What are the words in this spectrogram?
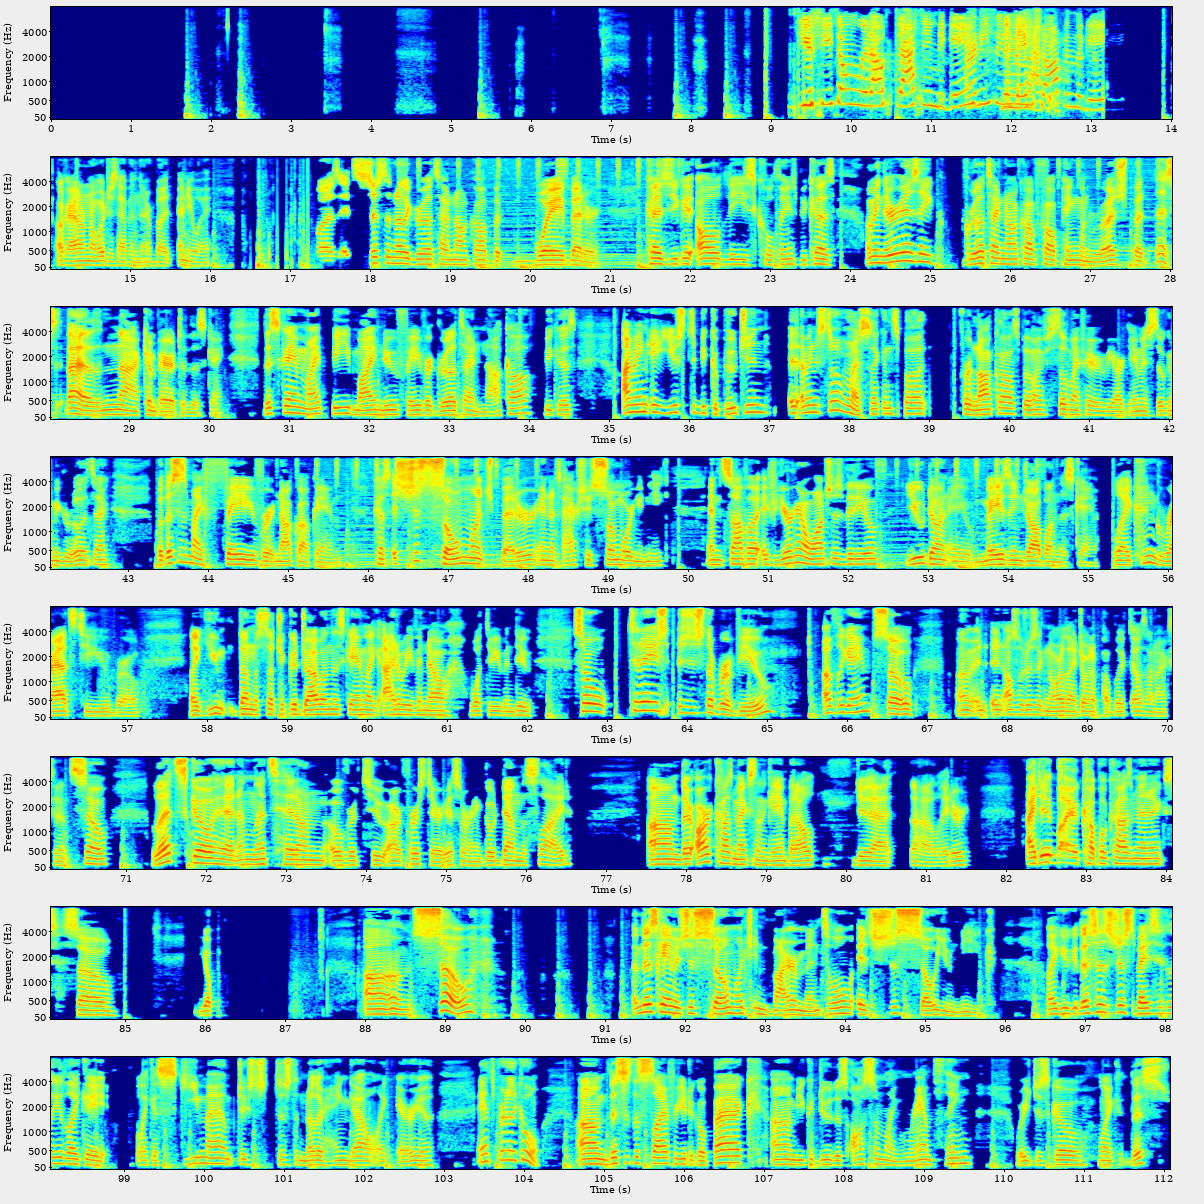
Oh. Do you see someone without starting the game? Anything then in they the happen. shop in the game. Okay, I don't know what just happened there, but anyway, was it's just another Gorilla Tag knockoff, but way better, cause you get all these cool things. Because I mean, there is a Gorilla Tag knockoff called Penguin Rush, but this that is not compared to this game. This game might be my new favorite Gorilla Tag knockoff because, I mean, it used to be Capuchin. I mean, it's still my second spot for knockoffs, but my still my favorite VR game is still gonna be Gorilla Tag. But this is my favorite knockoff game because it's just so much better and it's actually so more unique. And Sava, if you're gonna watch this video, you done an amazing job on this game. Like, congrats to you, bro. Like, you done such a good job on this game. Like, I don't even know what to even do. So today's is just the review of the game. So, um, and, and also just ignore that I joined a public. That was on accident. So, let's go ahead and let's head on over to our first area. So we're gonna go down the slide. Um, there are cosmetics in the game, but I'll do that uh, later. I did buy a couple cosmetics, so yup. Um, so and this game is just so much environmental. It's just so unique. Like you, this is just basically like a like a ski map, just just another hangout like area, and it's pretty cool. Um, this is the slide for you to go back. Um, you could do this awesome like ramp thing, where you just go like this.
